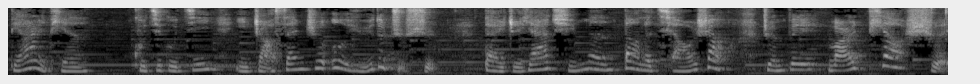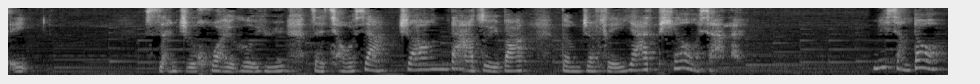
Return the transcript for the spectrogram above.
第二天，咕叽咕叽依照三只鳄鱼的指示，带着鸭群们到了桥上，准备玩跳水。三只坏鳄鱼在桥下张大嘴巴，等着肥鸭跳下来。没想到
